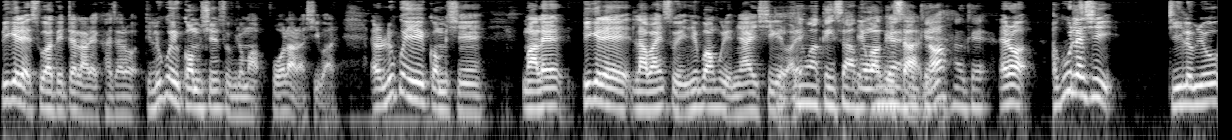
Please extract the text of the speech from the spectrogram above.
ပြီးခဲ့တဲ့အစိုးရတစ်တက်လာတဲ့ခါကျတော့ဒီလူခွင့်ရေးကော်မရှင်ဆိုပြီးတော့မှပေါ်လာတာရှိပါတယ်အဲ့တော့လူခွင့်ရေးကော်မရှင် မှာလည်းပြီးခဲ့တဲ့လပိုင်းဆိုရင်ညှိပွားမှုတွေအများကြီးရှိခဲ့ပါတယ်အင်ဝါကိစ္စပေါ့အင်ဝါကိစ္စဟုတ်ကဲ့နော်ဟုတ်ကဲ့အဲ့တော့အခုလက်ရှိဒီလိုမျိုး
